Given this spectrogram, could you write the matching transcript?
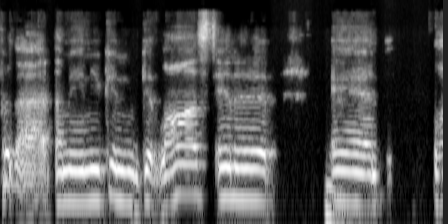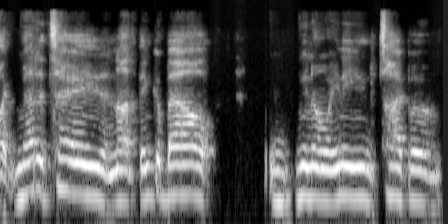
for that. I mean, you can get lost in it and like meditate and not think about, you know, any type of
